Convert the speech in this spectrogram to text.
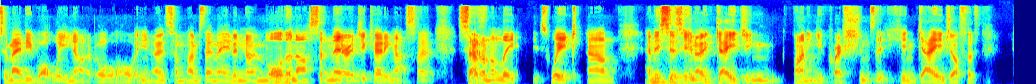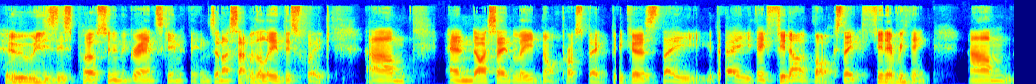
to maybe what we know, or, or, you know, sometimes they may even know more than us, and they're educating us. I sat yeah. on a lead this week, um, and this is you know gauging, finding your questions that you can gauge off of who is this person in the grand scheme of things? And I sat with a lead this week, um, and I say lead, not prospect, because they they they fit our box, they fit everything. Um,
